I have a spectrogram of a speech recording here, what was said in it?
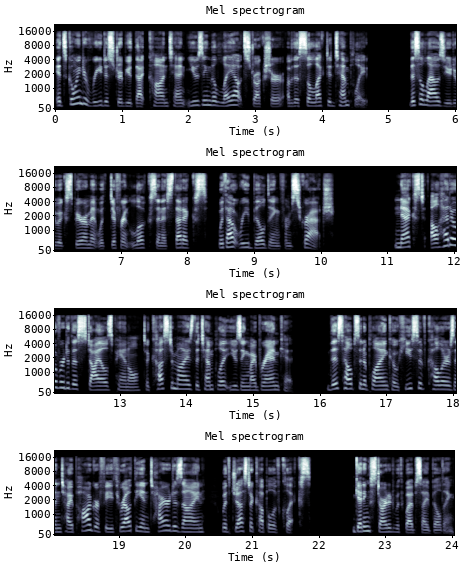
It's going to redistribute that content using the layout structure of the selected template. This allows you to experiment with different looks and aesthetics without rebuilding from scratch. Next, I'll head over to the Styles panel to customize the template using my brand kit. This helps in applying cohesive colors and typography throughout the entire design with just a couple of clicks. Getting started with website building.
